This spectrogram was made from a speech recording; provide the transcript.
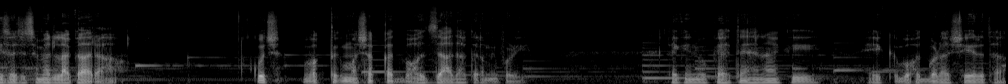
इस वजह से मैं लगा रहा। कुछ वक्त तक मशक्क़त बहुत ज़्यादा करनी पड़ी। लेकिन वो कहते हैं ना कि एक बहुत बड़ा शेर था।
